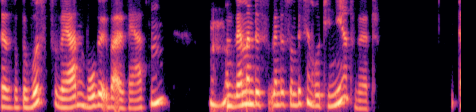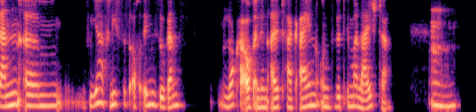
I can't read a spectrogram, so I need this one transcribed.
also bewusst zu werden, wo wir überall werten. Mhm. Und wenn man das, wenn das so ein bisschen routiniert wird, dann ähm, ja, fließt es auch irgendwie so ganz locker auch in den Alltag ein und wird immer leichter. Mhm.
